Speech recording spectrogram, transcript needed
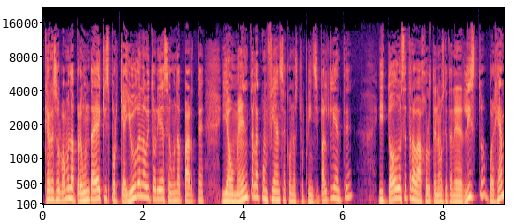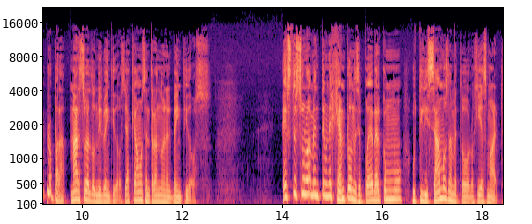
que resolvamos la pregunta X porque ayuda en la auditoría de segunda parte y aumenta la confianza con nuestro principal cliente. Y todo este trabajo lo tenemos que tener listo, por ejemplo, para marzo del 2022, ya que vamos entrando en el 22. Esto es solamente un ejemplo donde se puede ver cómo utilizamos la metodología SMART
